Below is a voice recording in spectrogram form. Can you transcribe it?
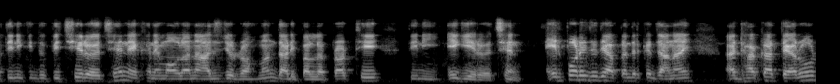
তিনি কিন্তু পিছিয়ে রয়েছেন। এখানে মাওলানা আজিজুর রহমান দাড়িপাল্লার প্রার্থী তিনি এগিয়ে রয়েছেন। এরপরে যদি আপনাদেরকে জানাই ঢাকা তেরোর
